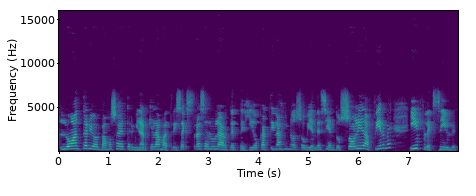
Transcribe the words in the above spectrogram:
lo anterior, vamos a determinar que la matriz extracelular del tejido cartilaginoso viene siendo sólida, firme y flexible.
